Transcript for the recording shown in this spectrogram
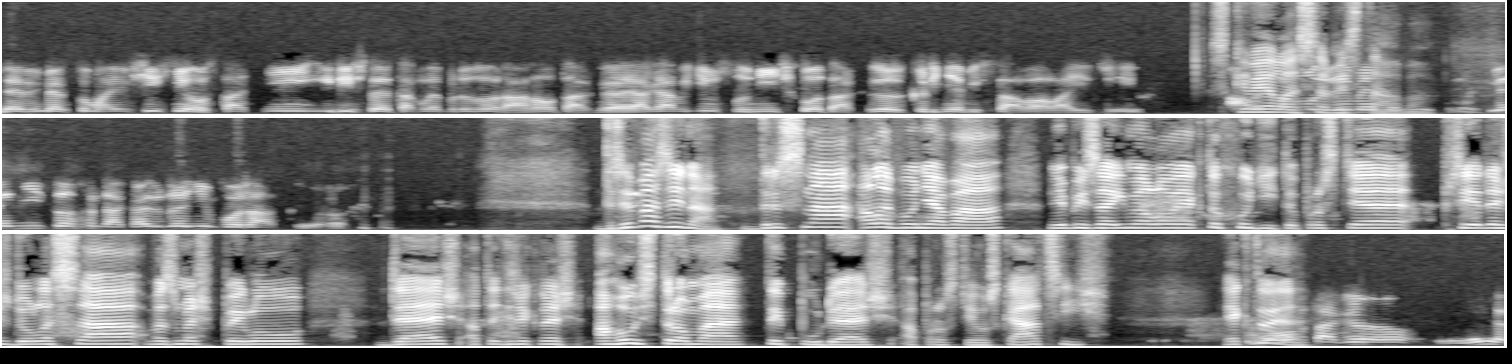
Nevím, jak to mají všichni ostatní, i když to je takhle brzo ráno, tak jak já vidím sluníčko, tak klidně bych stával i dřív. Skvěle se vystává. Není, to na každodenním pořádku. Jo. Dřevařina, drsná, ale voňavá. Mě by zajímalo, jak to chodí. To prostě přijedeš do lesa, vezmeš pilu, jdeš a teď řekneš ahoj strome, ty půjdeš a prostě ho skácíš. Jak to je? No, tak eh,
